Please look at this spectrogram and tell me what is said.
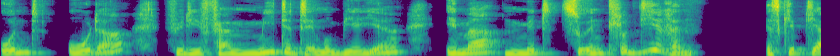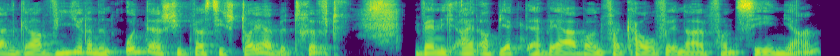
und oder für die vermietete Immobilie immer mit zu inkludieren. Es gibt ja einen gravierenden Unterschied, was die Steuer betrifft, wenn ich ein Objekt erwerbe und verkaufe innerhalb von zehn Jahren,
